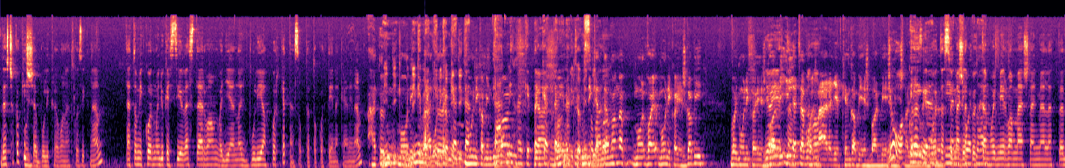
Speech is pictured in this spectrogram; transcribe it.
De ez csak a kisebb bulikra vonatkozik, nem? Tehát amikor mondjuk egy szilveszter van, vagy ilyen nagy buli, akkor ketten szoktatok ott énekelni, nem? Hát Mindig, mindig, Mindenképpen Mónika mindig. ketten. Mónika mindig Tehát van. mindenképpen Ja, ketten Mónika Mindig van. vannak, Mónika és Gabi, vagy Mónika és Ja, Barbie, értem. illetve volt Aha. már egyébként Gabi és Barbie, és Jó, is akkor nagyon azért Igen, volt az, hogy meglepődtem, hogy miért van más lány melletted,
